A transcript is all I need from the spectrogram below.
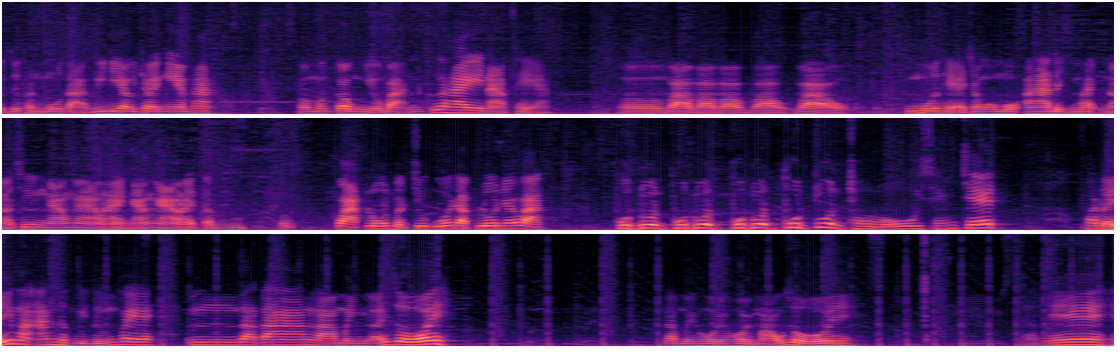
ở dưới phần mô tả video cho anh em ha. Không mất công nhiều bạn cứ hay nạp thẻ. Ờ, vào vào vào vào vào mua thẻ trong Momo à định mệnh nó chứ ngáo ngáo này ngáo ngáo này tập, quạt luôn bật chiêu cuối đập luôn nha các bạn. Phụt luôn phụt luôn phụt luôn phụt luôn. Trời ơi xém chết. Và đấy mà ăn được vị tướng ve um, ra ta là mình ấy rồi. Là mình hồi hồi máu rồi. Chả thế.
